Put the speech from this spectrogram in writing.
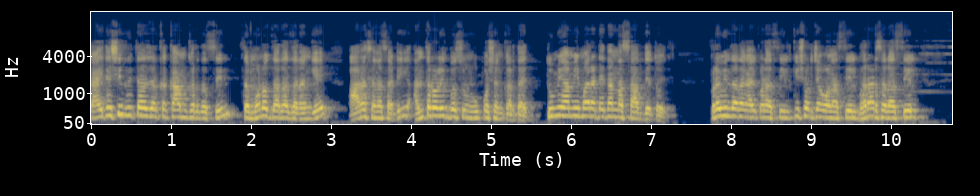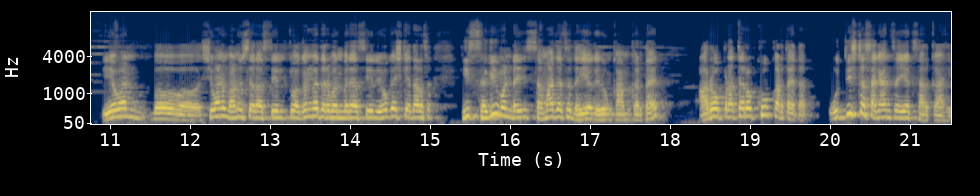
कायदेशीररित्या जर का काम करत असतील तर मनोज दादा जरांगे आरक्षणासाठी अंतरवलीत बसून उपोषण करतायत. तुम्ही आम्ही मराठी त्यांना साथ देतोय. प्रवीण दादा गायकवाड असतील किशोर चव्हाण असतील भराड सर असतील येवन शिवानंद भानुस सर असतील किंवा गंगाधर बनबरे असतील योगेश केदार असतील ही सगळी मंडळी समाजाचं ध्येय घेऊन काम करतायत. आरोप प्रत्यारोप खूप करता येतात उद्दिष्ट सगळ्यांचं एकसारखं आहे.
